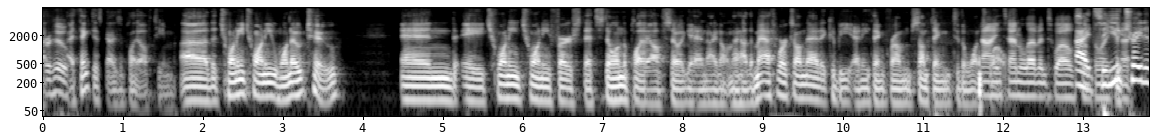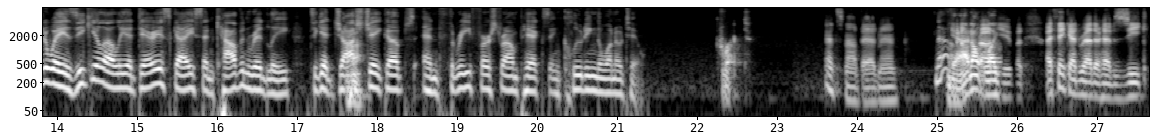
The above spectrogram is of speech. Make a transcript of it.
For who? I think this guy's a playoff team. Uh, the 2020 102 and a 2020 first that's still in the playoffs. So again, I don't know how the math works on that. It could be anything from something to the 9, 112. 10, 11, 12. All right, so like you that. traded away Ezekiel Elliott, Darius Guice, and Calvin Ridley to get Josh Uh-huh. Jacobs and three first round picks, including the 102. Correct. That's not bad, man. No. Yeah, I don't proud like. you, but I think I'd rather have Zeke,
